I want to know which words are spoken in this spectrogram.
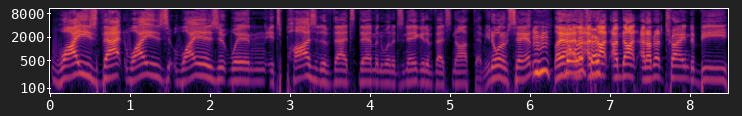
why is that? Why is why is it when it's positive that's them and when it's negative that's not them? You know what I'm saying? Mm-hmm. No, I, am not. I'm not. And I'm not trying to be.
